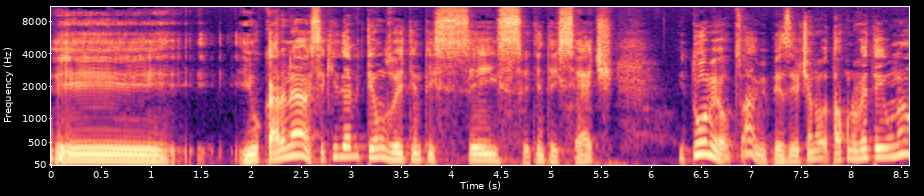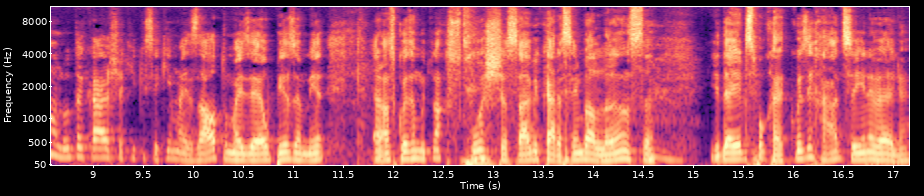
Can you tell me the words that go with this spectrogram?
E, e o cara, né, esse aqui deve ter uns 86, 87. E tu, meu, sabe, me pesei, eu, tinha, eu tava com 91, não, luta encaixa aqui, que esse aqui é mais alto, mas é o peso é mesmo. Eram umas coisas muito nas coxas, sabe, cara, sem balança. E daí eles, pô, cara, que coisa errada isso aí, né, velho?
